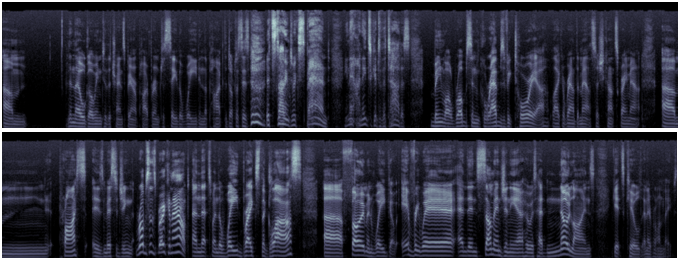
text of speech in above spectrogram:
Um, then they all go into the transparent pipe room to see the weed in the pipe. The doctor says, oh, It's starting to expand. You know, I need to get to the TARDIS. Meanwhile, Robson grabs Victoria, like around the mouth, so she can't scream out. Um, Price is messaging, Robson's broken out. And that's when the weed breaks the glass. Uh, foam and weed go everywhere. And then some engineer who has had no lines gets killed and everyone leaves.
